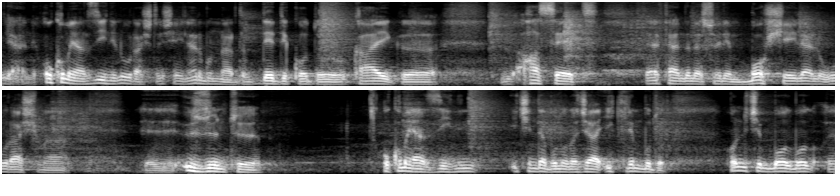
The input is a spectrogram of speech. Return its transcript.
Yani okumayan zihnin uğraştığı şeyler bunlardır. Dedikodu, kaygı, haset, efendime söyleyeyim boş şeylerle uğraşma, e, üzüntü. Okumayan zihnin içinde bulunacağı iklim budur. Onun için bol bol e,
